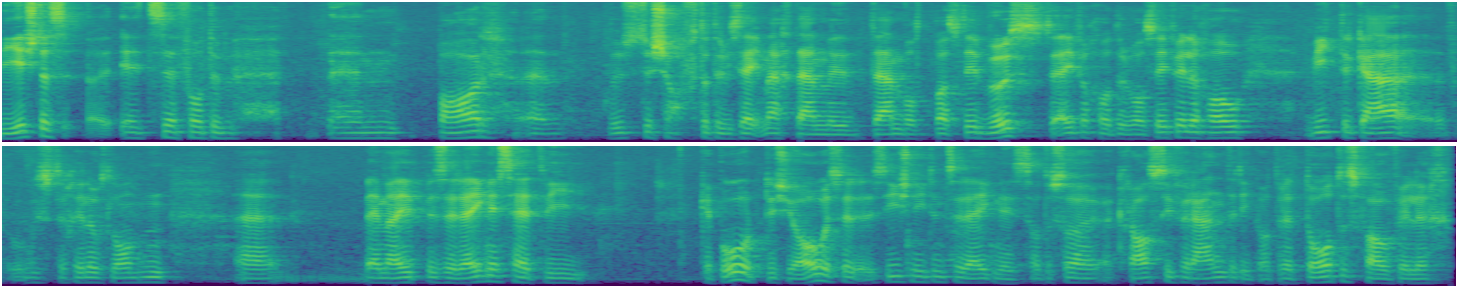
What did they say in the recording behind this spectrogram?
Wie ist das äh, jetzt äh, von der ähm, Paarwissenschaft, äh, oder wie sagt man dem, dem was, ihr wisst, einfach, oder was ihr vielleicht auch weitergeben aus der Kirche aus London. Äh, wenn man ein Ereignis hat wie Geburt, ist ja auch ein, einschneidendes Ereignis oder so eine, krasse Veränderung oder ein Todesfall vielleicht,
